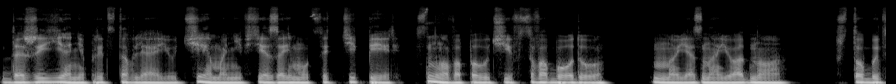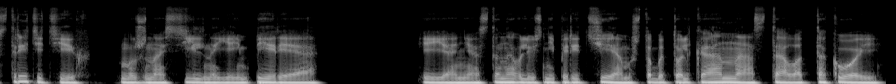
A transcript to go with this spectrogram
Даже я не представляю, чем они все займутся теперь, снова получив свободу. Но я знаю одно. Чтобы встретить их, нужна сильная империя, и я не остановлюсь ни перед чем, чтобы только она стала такой.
